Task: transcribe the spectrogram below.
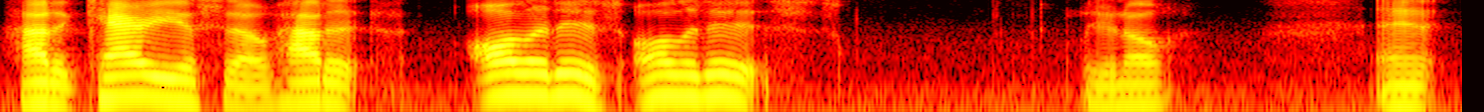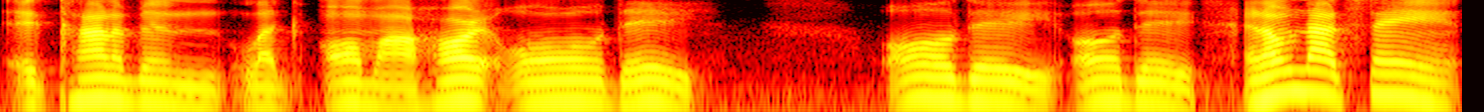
how to carry yourself, how to all of this, all of this, You know? And it kind of been like on my heart all day. All day, all day. And I'm not saying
